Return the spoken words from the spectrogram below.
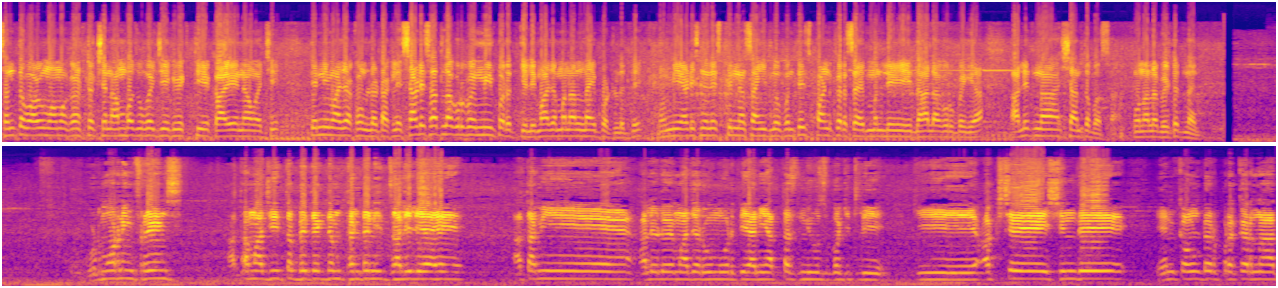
संत वाळू मामा कन्स्ट्रक्शन अंबाजोगाईची एक व्यक्ती आहे काळे नावाची. त्यांनी माझ्या अकाउंटला टाकले. साडेसात लाख रुपये मी परत केले. माझ्या मनाला नाही पटलं ते. मग मी ॲडिशनल एस पींना सांगितलं पण तेच पांडकर साहेब म्हणले दहा लाख रुपये घ्या. आलेत ना शांत बसा. कोणाला भेटत नाहीत. गुड मॉर्निंग फ्रेंड्स आता माझी तब्येत एकदम ठणठणीत झालेली आहे. आता मी आलेलो आहे माझ्या रूमवरती आणि आत्ताच न्यूज बघितली की अक्षय शिंदे एन्काउंटर प्रकरणात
